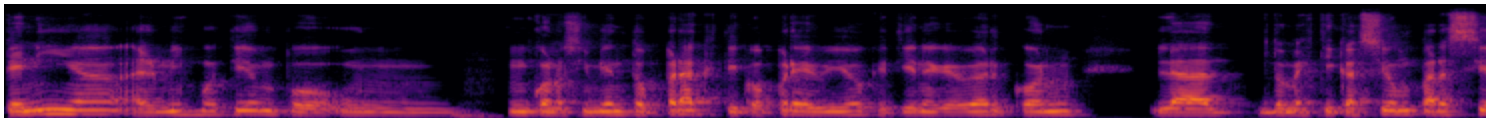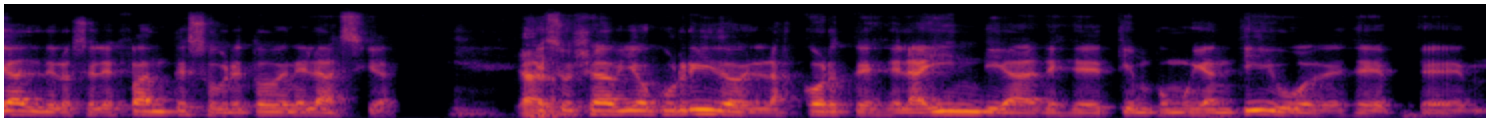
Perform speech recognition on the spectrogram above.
tenía al mismo tiempo un, un, conocimiento práctico previo que tiene que ver con la domesticación parcial de los elefantes, sobre todo en el Asia. Eso ya había ocurrido en las cortes de la India desde tiempo muy antiguo, desde eh,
